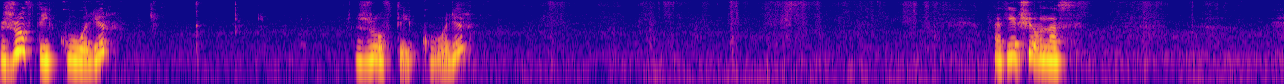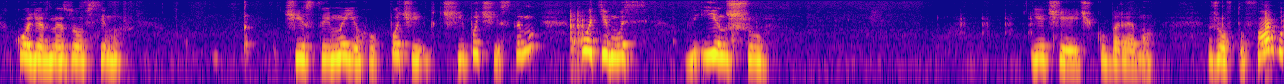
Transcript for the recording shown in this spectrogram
жовтий колір. Жовтий колір. Так, якщо в нас колір не зовсім чистий, ми його почистимо. Потім ось в іншу ячеєчку беремо жовту фарбу.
